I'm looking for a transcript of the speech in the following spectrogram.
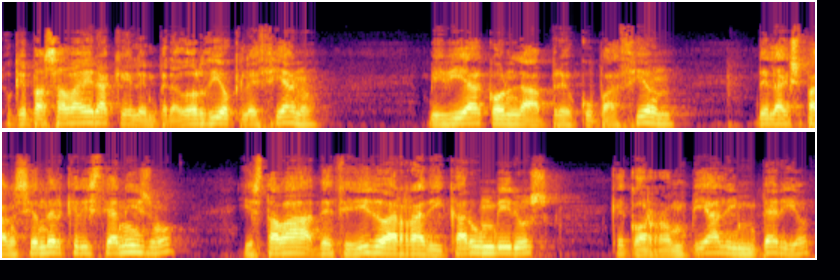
Lo que pasaba era que el emperador Diocleciano vivía con la preocupación de la expansión del cristianismo y estaba decidido a erradicar un virus que corrompía al imperio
